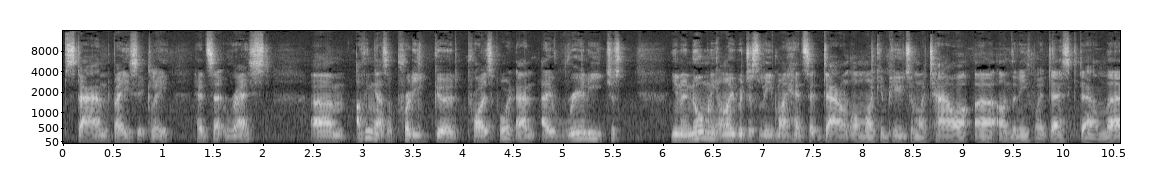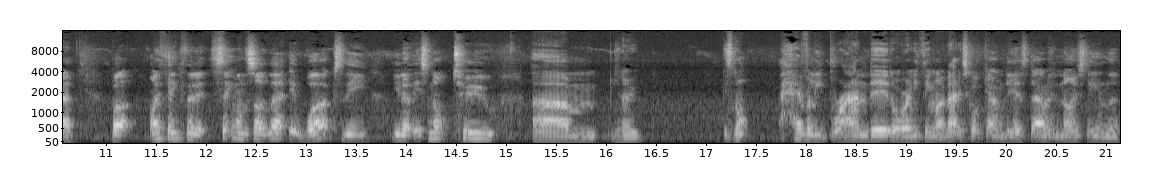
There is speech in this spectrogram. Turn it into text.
stand, basically, headset rest. Um, I think that's a pretty good price point, and I really just, you know, normally I would just leave my headset down on my computer, my tower, uh, underneath my desk down there, but I think that it's sitting on the side there, it works. The, you know, it's not too, um, you know, it's not heavily branded or anything like that. It's got Gamdias down it nicely in the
